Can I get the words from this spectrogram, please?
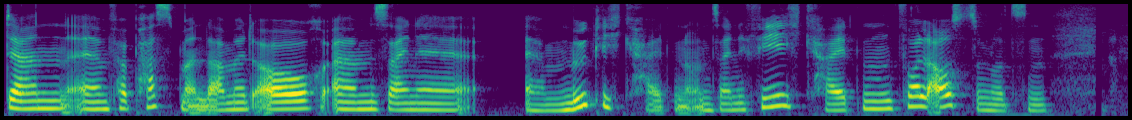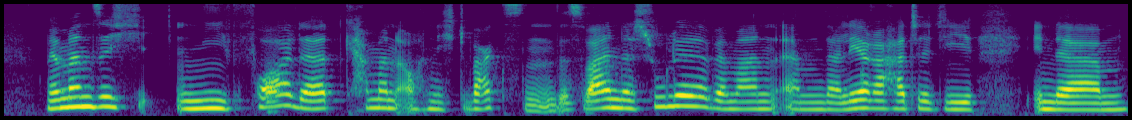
dann ähm, verpasst man damit auch ähm, seine ähm, Möglichkeiten und seine Fähigkeiten voll auszunutzen. Wenn man sich nie fordert, kann man auch nicht wachsen. Das war in der Schule, wenn man ähm, da Lehrer hatte, die in der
